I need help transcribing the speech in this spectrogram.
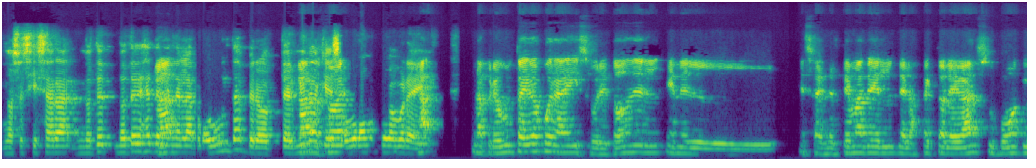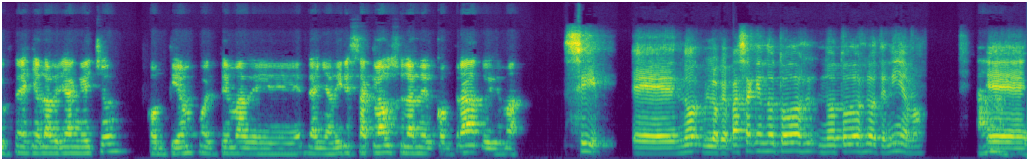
no sé si Sara, no te, no te dejes terminar ah. la pregunta, pero termina ah, que seguramente va por ahí. Ah, la pregunta iba por ahí, sobre todo en el, en el en el tema del, aspecto legal, supongo que ustedes ya lo habrían hecho con tiempo, el tema de, añadir esa cláusula en el contrato y demás. Sí, eh, no, lo que pasa es que no todos, no todos lo teníamos. Ah. Eh,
